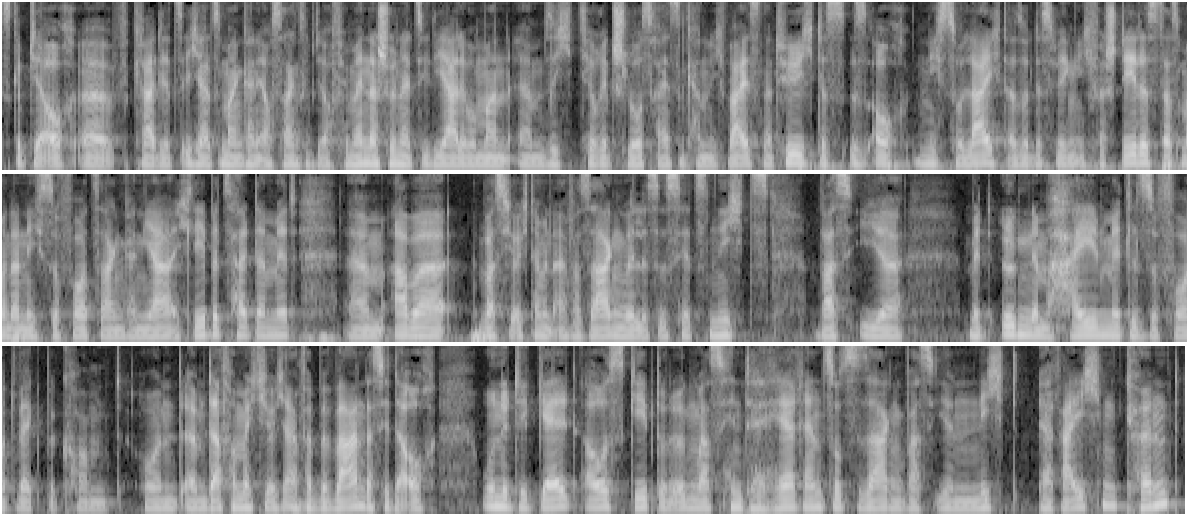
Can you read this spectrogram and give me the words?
es gibt ja auch, äh, gerade jetzt ich als Mann kann ja auch sagen, es gibt ja auch für Männer Schönheitsideale, wo man ähm, sich theoretisch losreißen kann. Und ich weiß natürlich, das ist auch nicht so leicht. Also deswegen, ich verstehe das, dass man da nicht sofort sagen kann, ja, ich lebe jetzt halt damit. Ähm, aber was ich euch damit einfach sagen will, es ist jetzt nichts, was ihr mit irgendeinem Heilmittel sofort wegbekommt. Und ähm, davon möchte ich euch einfach bewahren, dass ihr da auch unnötig Geld ausgebt und irgendwas hinterher rennt sozusagen, was ihr nicht erreichen könnt.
